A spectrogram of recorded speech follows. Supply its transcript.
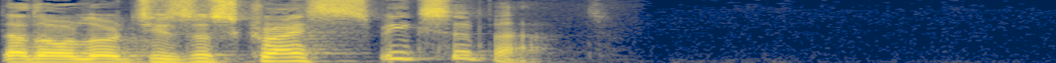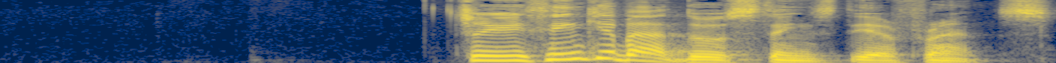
that our Lord Jesus Christ speaks about. So you think about those things, dear friends.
